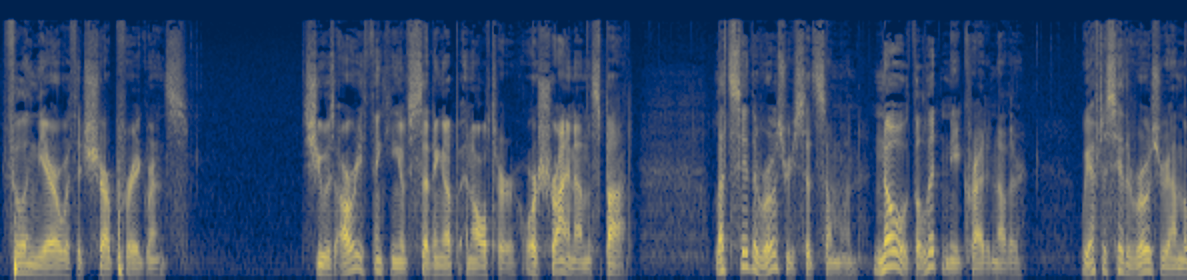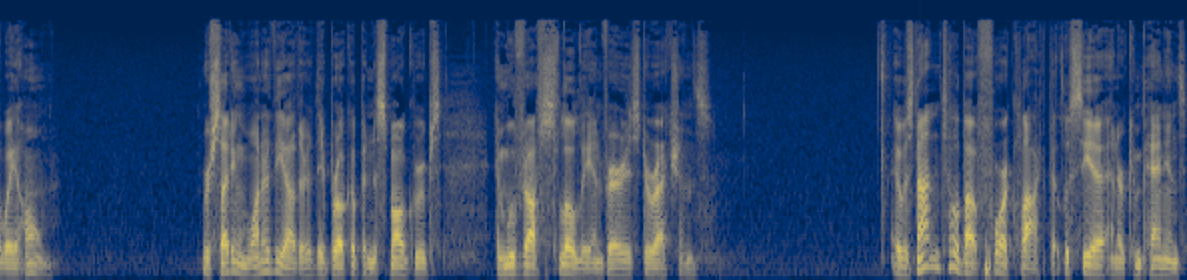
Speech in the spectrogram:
filling the air with its sharp fragrance. She was already thinking of setting up an altar or shrine on the spot. Let's say the rosary, said someone. No, the litany, cried another. We have to say the rosary on the way home. Reciting one or the other, they broke up into small groups and moved off slowly in various directions. It was not until about four o'clock that Lucia and her companions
